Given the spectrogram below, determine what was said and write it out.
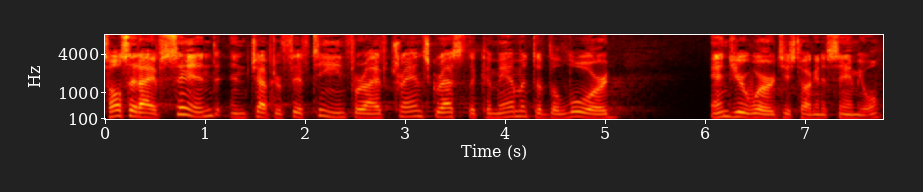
Saul said, I have sinned in chapter 15, for I have transgressed the commandment of the Lord and your words. He's talking to Samuel.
